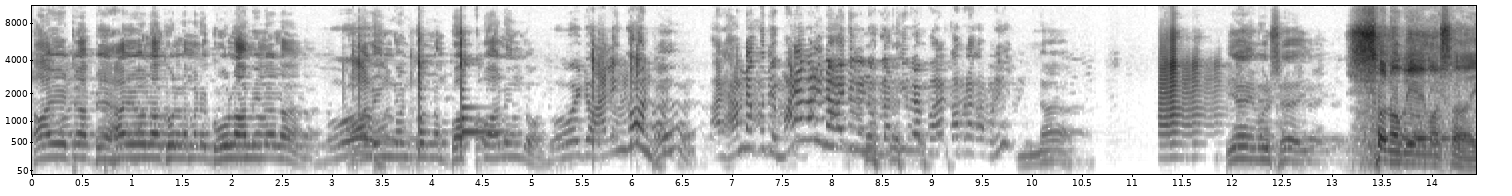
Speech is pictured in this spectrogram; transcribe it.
তাই এটা বেহায়লা করলাম মানে গোলা মিলালাম আলিঙ্গন করলাম বক্ষ আলিঙ্গন। ওইটা আলিঙ্গন? হ্যাঁ, আর আমরা কোথায় মারামারি নাগা দিলেন ওগুলা কি ব্যাপার কাপড়া কাপড়ি? না। এই মশাই। শোনো বিয়াই মশাই।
